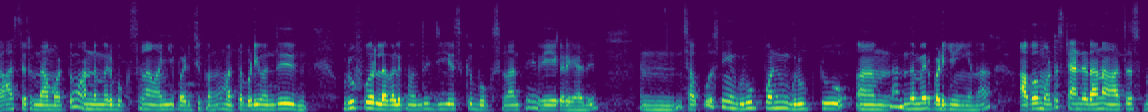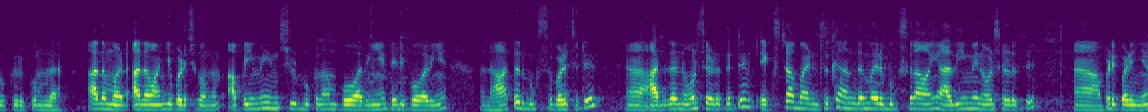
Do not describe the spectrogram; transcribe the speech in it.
காசு இருந்தால் மட்டும் அந்த மாதிரி புக்ஸ் எல்லாம் வாங்கி படிச்சுக்கோங்க. மற்றபடி வந்து குரூப் ஃபோர் லெவலுக்கு வந்து ஜிஎஸ்க்கு புக்ஸ்லாம் தேவையே கிடையாது. சப்போஸ் நீங்கள் குரூப் ஒன் குரூப் டூ அந்த மாதிரி படிக்கிறீங்கன்னா அப்போ மட்டும் ஸ்டாண்டர்டான ஆத்தர்ஸ் புக் இருக்கும்ல. அதை மட் அதை வாங்கி படிச்சுக்கோங்க. அப்பயுமே இன்ஸ்டியூட் புக்கெலாம் போகாதீங்க தேடி போகாதீங்க அந்த ஆத்தர் புக்ஸை படிச்சுட்டு அதில் நோட்ஸ் எடுத்துகிட்டு எக்ஸ்ட்ரா பாயிண்ட்ஸுக்கு அந்த மாதிரி புக்ஸ்லாம் வாங்கி அதையுமே நோட்ஸ் எடுத்து அப்படி படிங்க.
